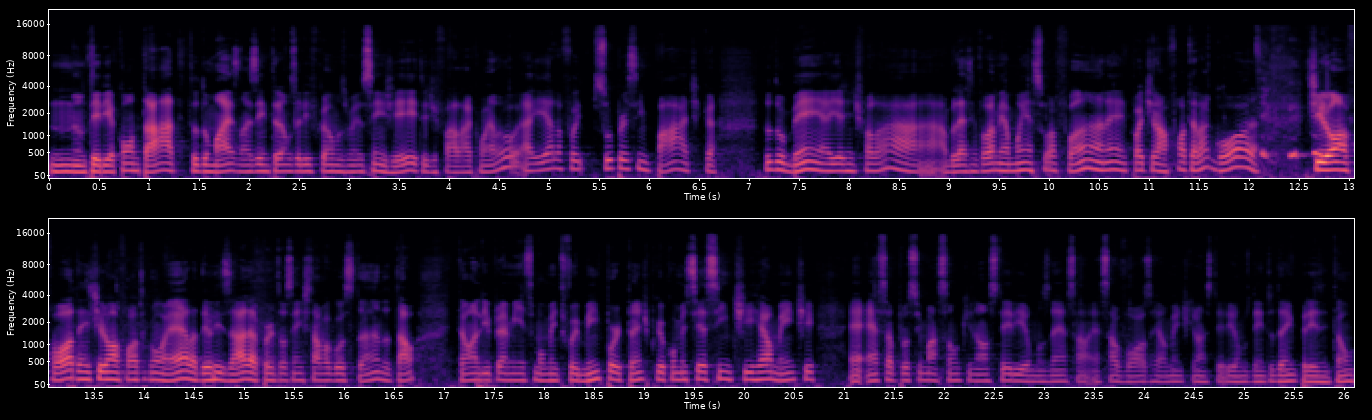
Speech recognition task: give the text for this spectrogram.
não teria contato e tudo mais. Nós entramos ali, ficamos meio sem jeito de falar com ela. Aí ela foi super simpática, tudo bem. Aí a gente falou: ah, a Blessing falou: ah, minha mãe é sua fã, né? Pode tirar uma foto? Ela agora. Tirou uma foto, a gente tirou uma foto com ela, deu risada, ela perguntou se a gente estava gostando e tal. Então ali para mim esse momento foi bem importante porque eu comecei a sentir realmente é, essa aproximação que nós teríamos, né? Essa, essa voz realmente que nós teríamos dentro da empresa. Então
